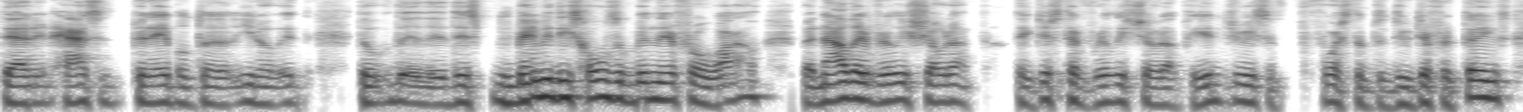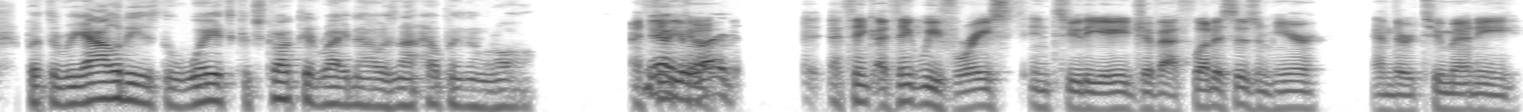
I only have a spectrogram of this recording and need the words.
that it hasn't been able to. You know, it the, the this maybe these holes have been there for a while, but now they've really showed up. They just have really showed up. The injuries have forced them to do different things, but the reality is the way it's constructed right now is not helping them at all. I yeah, think, you're uh, right. I think I think we've raced into the age of athleticism here, and there are too many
